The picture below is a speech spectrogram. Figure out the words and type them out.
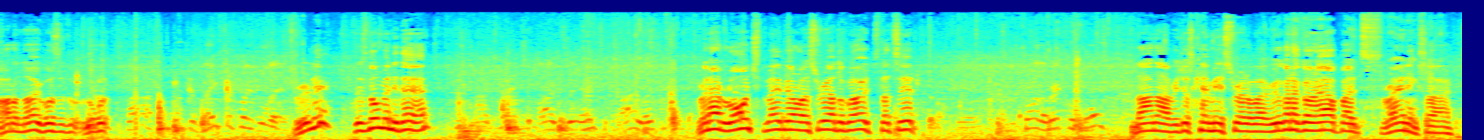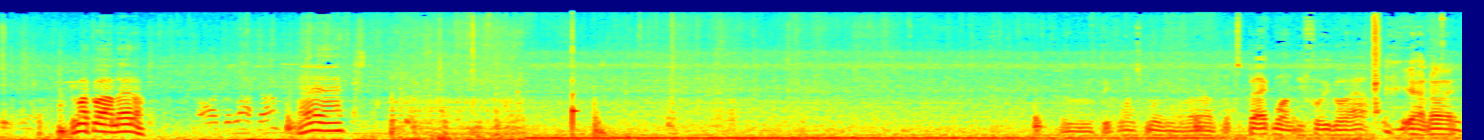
I don't know. Was it? was it- Really? There's not many there. When I launched, maybe around three other boats. That's it. No, no, we just came here straight away. We were gonna go out, but it's raining, so we might go out later. Oh, good luck, huh? Yeah, yeah. Mm, big one's moving around. Let's bag one before we go out. Yeah, no.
